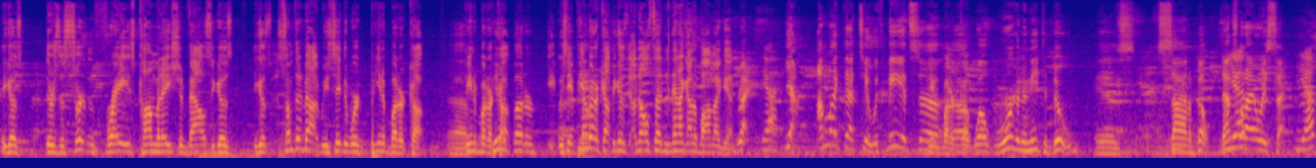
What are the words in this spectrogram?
he goes, there's a certain phrase combination vowels. He goes, he goes something about we say the word peanut butter cup. Uh, peanut butter peanut cup. butter We say peanut butter cup. He goes, and all of a sudden, then I got Obama again. Right. Yeah. Yeah. I'm like that too. With me, it's uh, Peanut butter Uh, cup. well, what we're going to need to do is sign a bill. That's Yep. what I always say. Yep.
